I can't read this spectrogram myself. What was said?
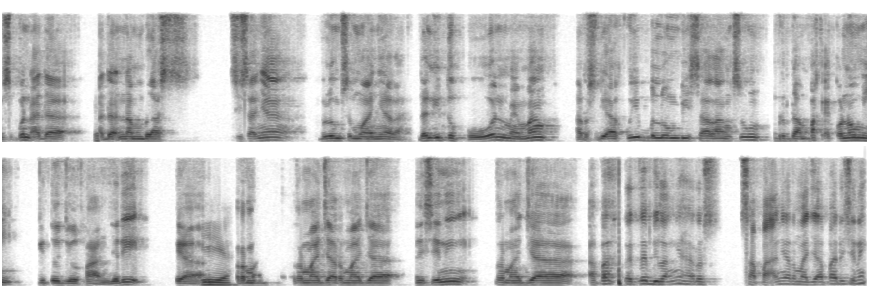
Meskipun ada ada 16 sisanya belum semuanya lah. Dan itu pun memang harus diakui belum bisa langsung berdampak ekonomi gitu Julvan. Jadi ya Iya. remaja- remaja-remaja di sini remaja apa kita bilangnya harus sapaannya remaja apa di sini?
